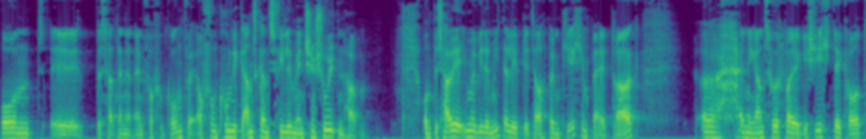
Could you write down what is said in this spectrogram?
Und äh, das hat einen einfachen Grund, weil offenkundig ganz, ganz viele Menschen Schulden haben. Und das habe ich immer wieder miterlebt, jetzt auch beim Kirchenbeitrag. Äh, eine ganz furchtbare Geschichte, gerade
